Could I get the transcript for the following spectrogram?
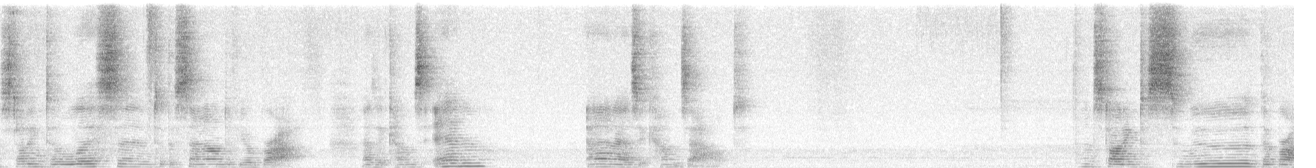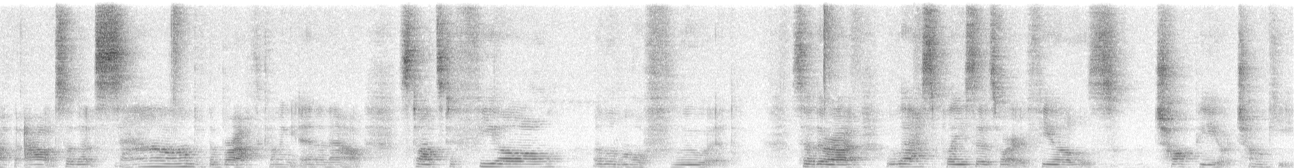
Starting to listen to the sound of your breath as it comes in and as it comes out. And starting to smooth the breath out so that sound of the breath coming in and out starts to feel a little more fluid. So there are less places where it feels choppy or chunky.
